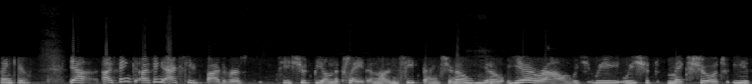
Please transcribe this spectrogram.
Thank you. Yeah, I think I think actually biodiversity should be on the plate and not in seed banks. You know, you know, year round we we we should make sure to eat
